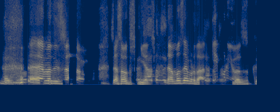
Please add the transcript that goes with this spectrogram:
Mas, é, mas isso já são, já são outros 500. Não, mas é verdade. E é curioso que,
